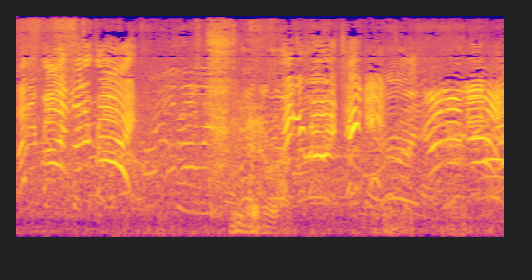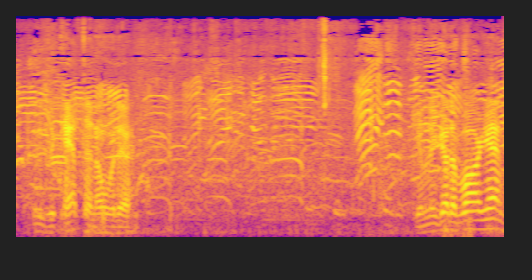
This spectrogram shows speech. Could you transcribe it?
Let it ride, let it ride. Take it, ride, take the captain over there? Kimberly got a ball again.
